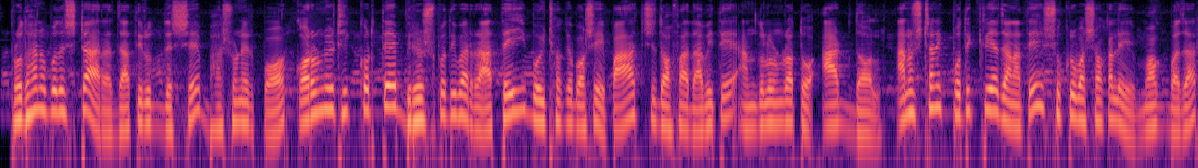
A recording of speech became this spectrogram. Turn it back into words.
সাদ- প্রধান উপদেষ্টার জাতির উদ্দেশ্যে ভাষণের পর করণীয় ঠিক করতে বৃহস্পতিবার রাতেই বৈঠকে বসে পাঁচ দফা দাবিতে আন্দোলনরত আট দল। আনুষ্ঠানিক প্রতিক্রিয়া জানাতে শুক্রবার সকালে মগবাজার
